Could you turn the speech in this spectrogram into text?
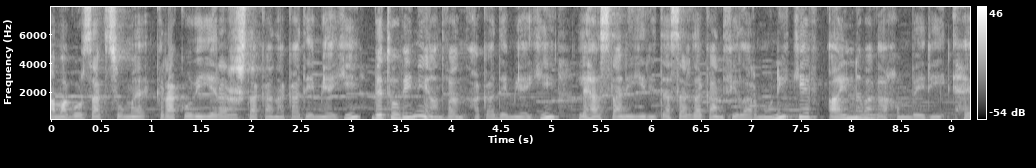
համագործակցում է Կրակովի երաժշտական ակադեմիայի, Բեթհովենի անվան ակադեմիայի, Լեհաստանի երիտասարդական ֆիլարմոնիկ եւ այլ նվագախմբերի հետ։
